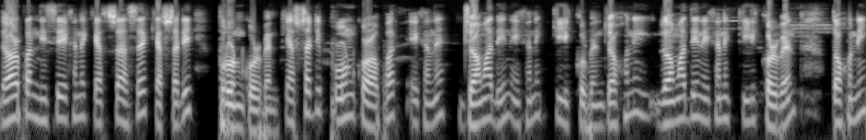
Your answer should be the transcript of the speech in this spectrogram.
দেওয়ার পর নিচে এখানে ক্যাপচা আছে ক্যাপচাটি পূরণ করবেন। ক্যাপচাটি পূরণ করার পর এখানে জমা দিন, এখানে ক্লিক করবেন। যখনই জমা দিন, এখানে ক্লিক করবেন, তখনই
